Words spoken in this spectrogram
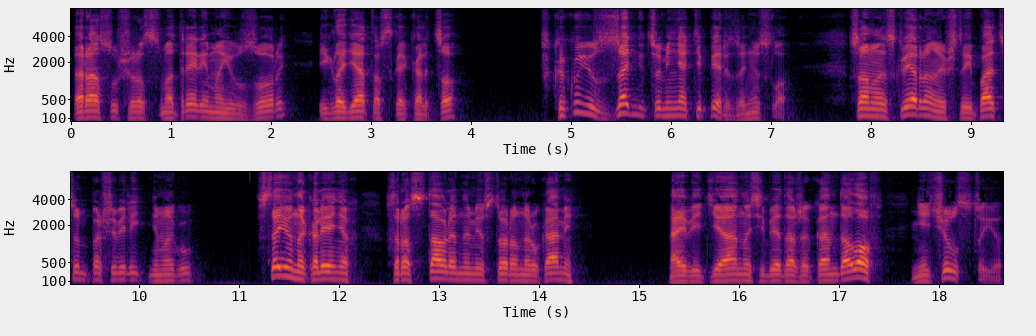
раз уж рассмотрели мои узоры и гладиаторское кольцо. В какую задницу меня теперь занесло? Самое скверное, что и пальцем пошевелить не могу. Стою на коленях, с расставленными в стороны руками. А ведь я на себе даже кандалов не чувствую.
